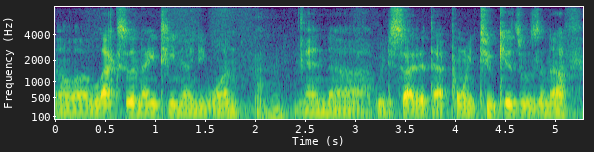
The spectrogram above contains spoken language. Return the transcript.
uh, Alexa 1991, Mm-hmm. and uh, we decided at that point two kids was enough.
